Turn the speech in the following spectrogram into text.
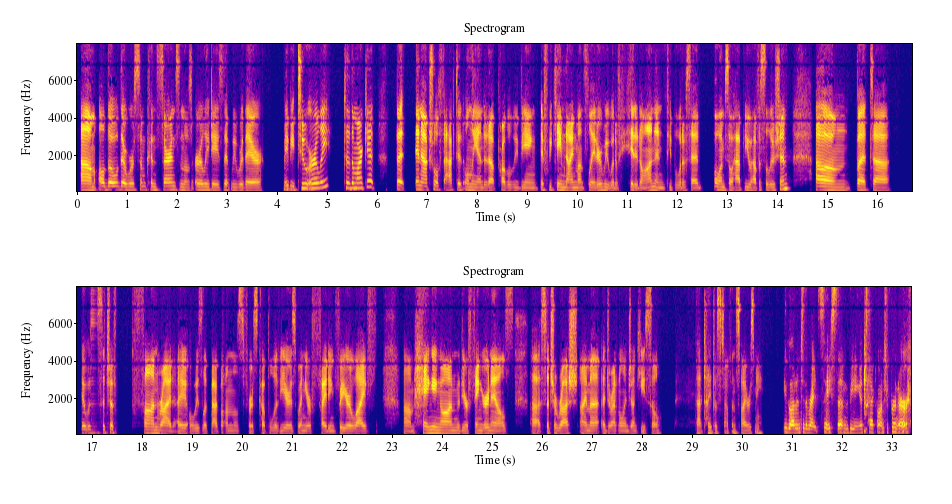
um, although there were some concerns in those early days that we were there maybe too early to the market, but in actual fact, it only ended up probably being if we came nine months later, we would have hit it on and people would have said, Oh, I'm so happy you have a solution. Um, but uh, it was such a fun ride. I always look back on those first couple of years when you're fighting for your life, um, hanging on with your fingernails, uh, such a rush. I'm a adrenaline junkie, so that type of stuff inspires me. You got into the right space then, being a tech entrepreneur.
